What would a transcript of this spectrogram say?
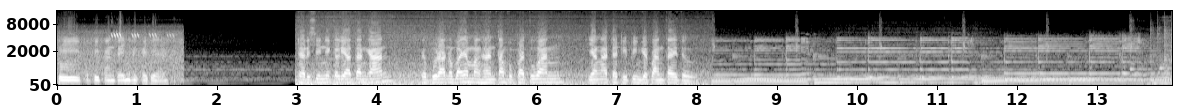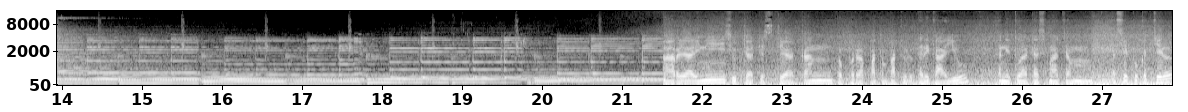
di tepi pantainya guys ya. Dari sini kelihatan kan, deburan ombaknya menghantam bebatuan yang ada di pinggir pantai itu. Area ini sudah disediakan beberapa tempat duduk dari kayu dan itu ada semacam gazebo kecil.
